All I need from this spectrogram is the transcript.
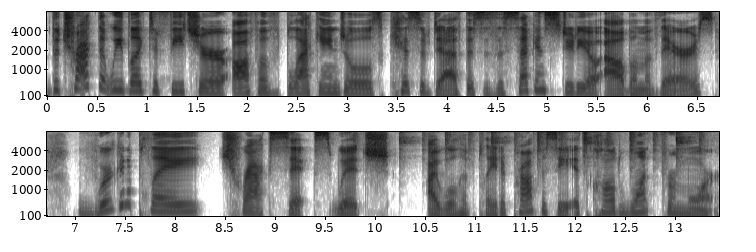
the track that we'd like to feature off of Black Angel's Kiss of Death, this is the second studio album of theirs. We're going to play track six, which I will have played at Prophecy. It's called Want for More.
